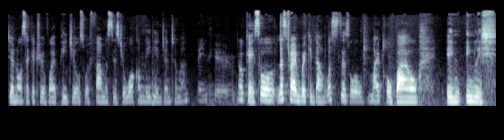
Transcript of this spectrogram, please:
General Secretary of YPG, also a pharmacist. You're welcome, lady and gentlemen. Thank you. Okay, so let's try and break it down. What's this whole microbiome in English?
